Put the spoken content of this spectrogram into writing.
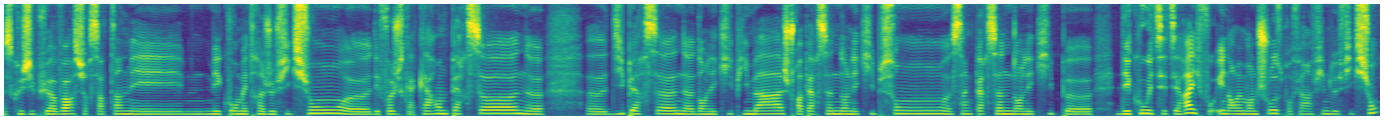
ce que j'ai pu avoir sur certains de mes, mes courts-métrages de fiction, euh, des fois jusqu'à 40 personnes, euh, 10 personnes dans l'équipe image, 3 personnes dans l'équipe son, 5 personnes dans l'équipe euh, déco, etc. Il faut énormément de choses pour faire un film de fiction.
